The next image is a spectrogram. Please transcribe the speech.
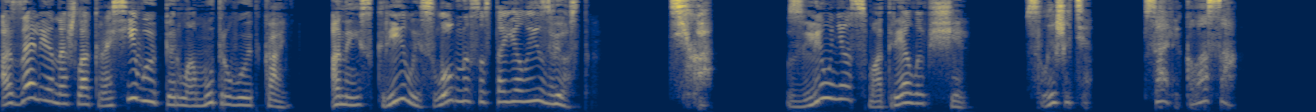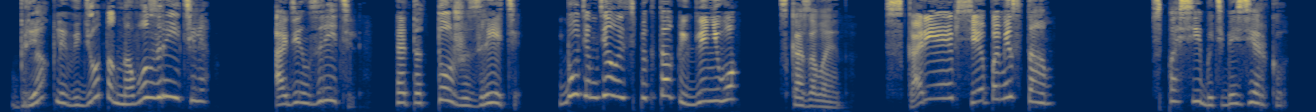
Азалия нашла красивую перламутровую ткань. Она искрилась, словно состояла из звезд. «Тихо!» Злюня смотрела в щель. «Слышите? В зале голоса. Брякли ведет одного зрителя. Один зритель — это тоже зритель. Будем делать спектакль для него», — сказала Энн. «Скорее все по местам!» «Спасибо тебе, зеркало.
